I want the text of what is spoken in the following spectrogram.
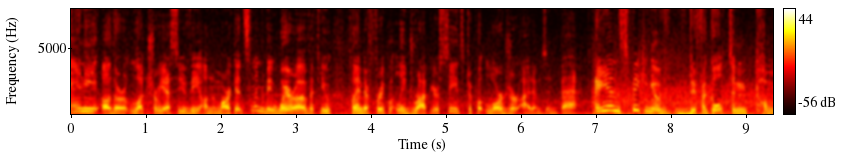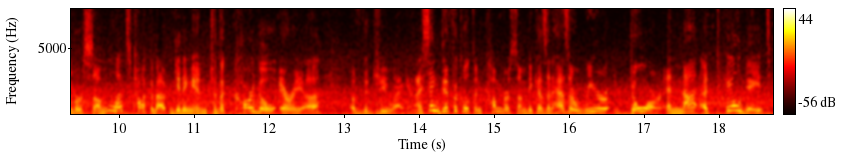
any other luxury SUV on the market. Something to be aware of if you plan to frequently drop your seats to put larger items in back. And speaking of difficult and cumbersome, let's talk about getting into the cargo area of the G-Wagon. I say difficult and cumbersome because it has a rear door and not a tailgate,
